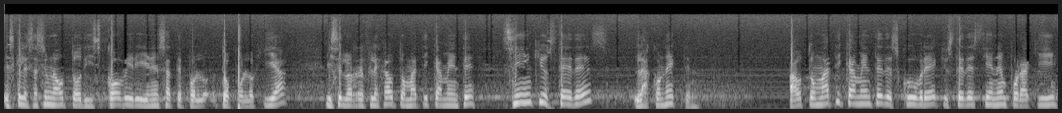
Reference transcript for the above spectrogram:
es que les hace un auto-discovery en esa topología y se lo refleja automáticamente sin que ustedes la conecten. Automáticamente descubre que ustedes tienen por aquí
